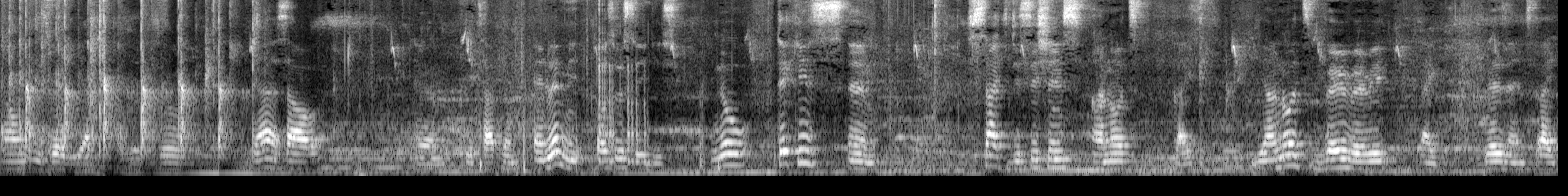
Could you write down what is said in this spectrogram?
Now this is where we are. So that's how um, it happened. And let me also say this. You know, taking um, such decisions are not like they are not very very like pleasant. Like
